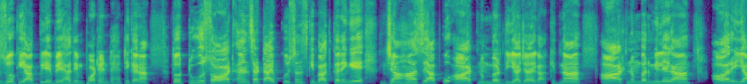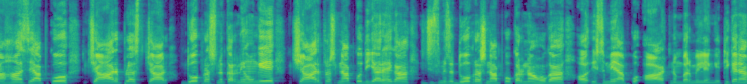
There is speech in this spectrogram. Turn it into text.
जो कि आपके लिए बेहद इंपॉर्टेंट है, ठीक है ना? तो two short answer type question की बात करेंगे, जहाँ से आपको आठ नंबर दिया जाएगा। कितना? आठ नंबर मिलेगा, और यहाँ से आपको चार प्लस चार, दो प्रश्न करने होंगे, चार प्रश्न आपको दिया रहेगा जिसमें से दो प्रश्न आपको करना होगा और इसमें आपको आठ नंबर मिलेंगे, ठीक है ना?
